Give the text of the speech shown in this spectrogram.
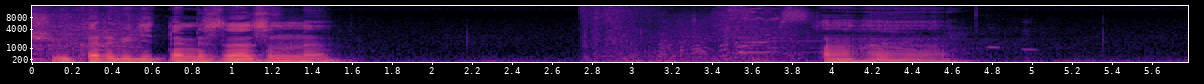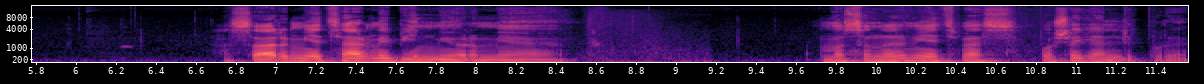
Şu yukarı bir gitmemiz lazım mı? Aha. Hasarım yeter mi bilmiyorum ya. Ama sanırım yetmez. Boşa geldik buraya.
